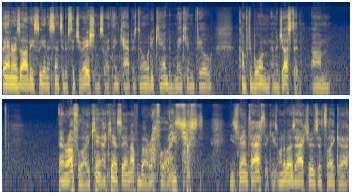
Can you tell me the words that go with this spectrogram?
Banner is obviously in a sensitive situation, so I think Cap is doing what he can to make him feel comfortable and, and adjusted. Um, and Ruffalo, I can't I can't say enough about Ruffalo. He's just he's fantastic. He's one of those actors that's like a, uh,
